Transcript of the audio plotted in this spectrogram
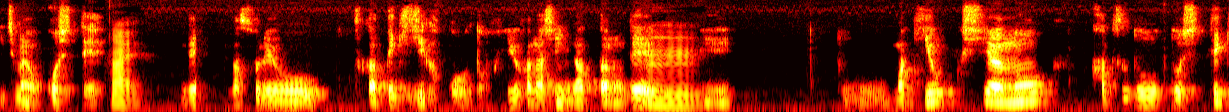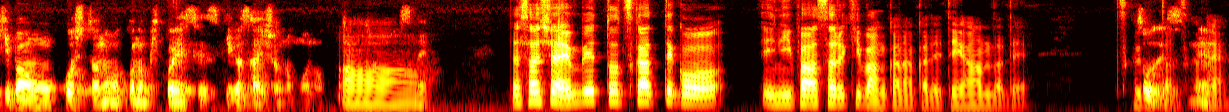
1枚起こして、はい。で、まあ、それを使って記事書こうという話になったので、うんうんえーっとまあ、記憶シェアの活動として基盤を起こしたのは、この PicoSSD が最初のものですね。。で、最初はエンベッドを使って、こう、ユニバーサル基盤かなんかで低ハンダで作ったんですかね。そうです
